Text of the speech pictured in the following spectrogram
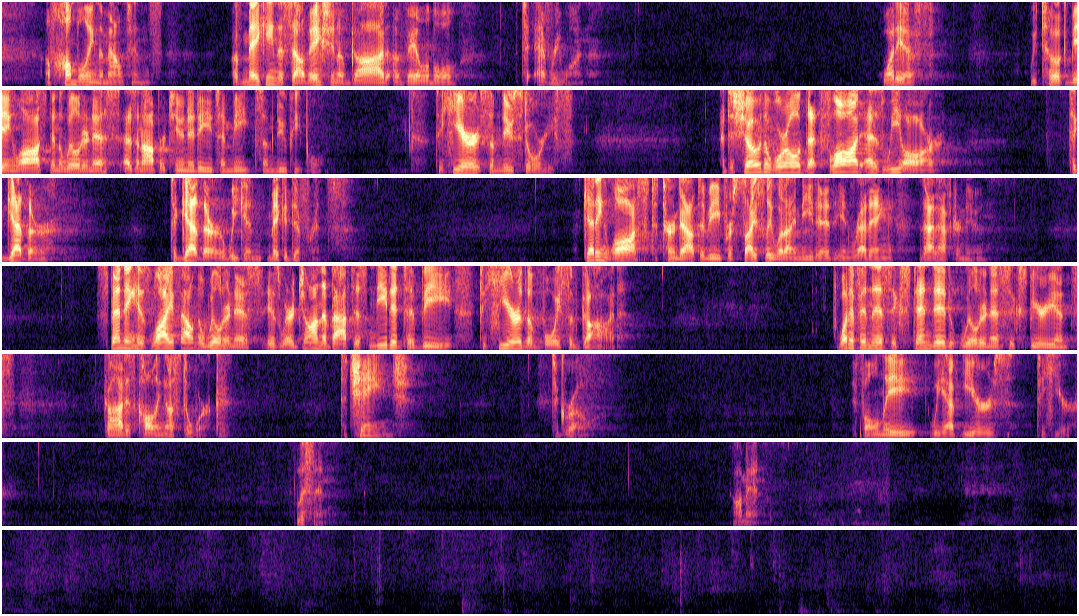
of humbling the mountains, of making the salvation of God available to everyone. What if we took being lost in the wilderness as an opportunity to meet some new people, to hear some new stories, and to show the world that flawed as we are, together, together we can make a difference. Getting lost turned out to be precisely what I needed in Reading that afternoon. Spending his life out in the wilderness is where John the Baptist needed to be to hear the voice of God. What if in this extended wilderness experience, God is calling us to work, to change, to grow? If only we have ears to hear. Listen. Amen.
